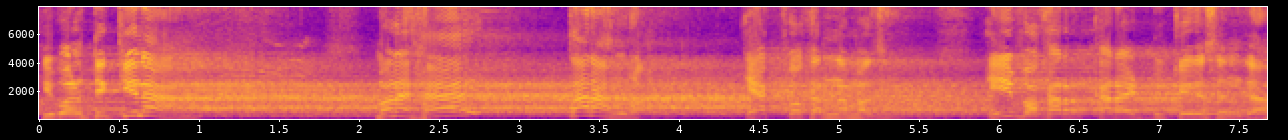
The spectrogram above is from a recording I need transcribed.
কি বলেন, ঠিক কি না মানে হ্যাঁ তাড়াহুড়া। এক প্রকার নামাজি। এই প্রকার কারায় ঢুকে গেছেন গা।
